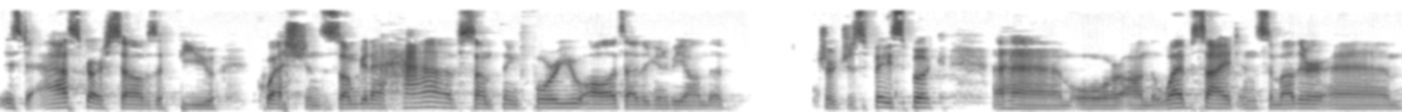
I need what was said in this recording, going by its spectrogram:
is to ask ourselves a few questions. So I'm going to have something for you all. It's either going to be on the church's Facebook um, or on the website and some other um,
